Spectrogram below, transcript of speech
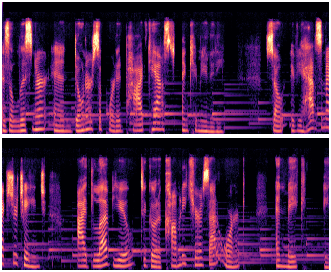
is a listener and donor supported podcast and community. So if you have some extra change, I'd love you to go to comedycures.org and make a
